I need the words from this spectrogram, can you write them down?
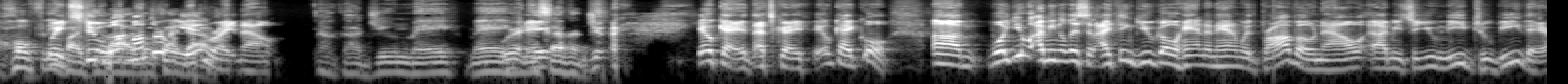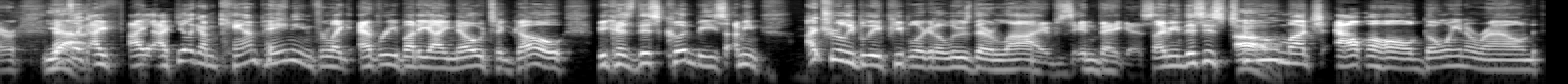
hopefully Wait, Stu, July, what month we'll are we out. in right now? Oh god, June, May, May, May seventh. okay, that's great. Okay, cool. Um, well, you, I mean, listen, I think you go hand in hand with Bravo now. I mean, so you need to be there. Yeah. That's like I, I, I feel like I'm campaigning for like everybody I know to go because this could be. I mean, I truly believe people are going to lose their lives in Vegas. I mean, this is too oh. much alcohol going around,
